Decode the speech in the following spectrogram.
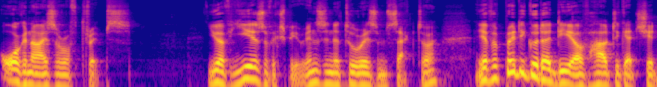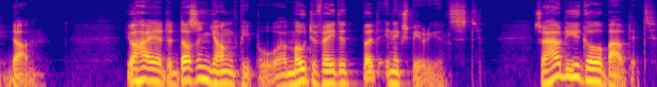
organizer of trips. You have years of experience in the tourism sector, and you have a pretty good idea of how to get shit done. You hired a dozen young people who are motivated but inexperienced. So, how do you go about it?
